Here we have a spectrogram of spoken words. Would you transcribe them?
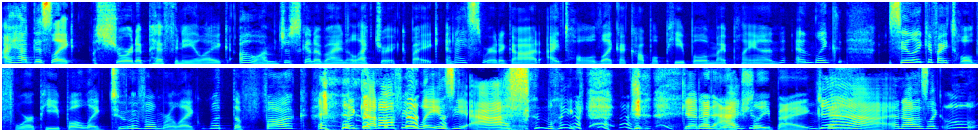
I had this like short epiphany, like, oh, I'm just gonna buy an electric bike. And I swear to God, I told like a couple people of my plan. And like, say, like, if I told four people, like, two of them were like, what the fuck? Like, get off your lazy ass and like, get an regu- actually bike. Yeah. And I was like, oh,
